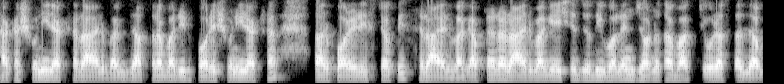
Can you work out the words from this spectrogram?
ঢাকা শনি রাখা রায়েরবাগ। যাত্রাবাড়ির পরে শনি রাখা তার পরের স্টপেজ রায়েরবাগ। আপনারা রায়েরবাগে এসে যদি বলেন, জনতাবাগ চৌরাস্তা যাব,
